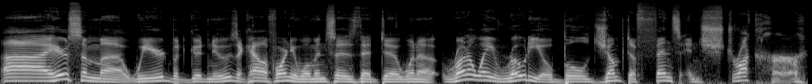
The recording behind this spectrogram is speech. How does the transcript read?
Uh, here's some uh, weird but good news. A California woman says that uh, when a runaway rodeo bull jumped a fence and struck her,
